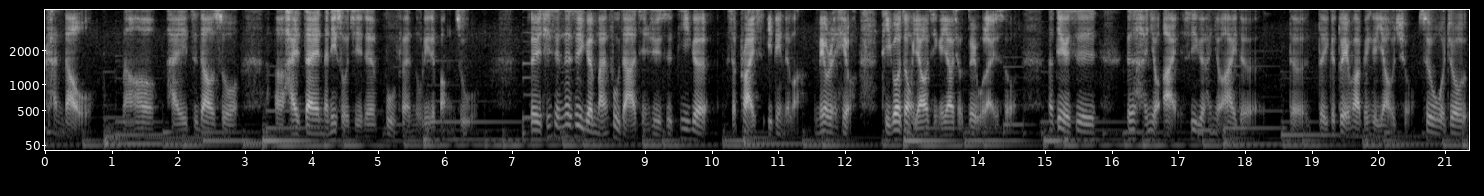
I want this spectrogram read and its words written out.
看到我，然后还知道说，呃，还在能力所及的部分努力的帮助我。所以其实那是一个蛮复杂的情绪，是第一个 surprise 一定的嘛，没有人有 提过这种邀请跟要求对我来说。那第二个是就是很有爱，是一个很有爱的的的一个对话跟一个要求，所以我就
